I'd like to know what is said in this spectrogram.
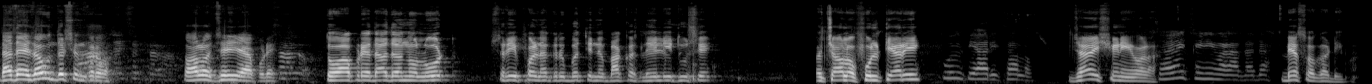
દાદાએ જવું દર્શન કરવા. તો હાલો જઈએ આપણે. તો આપણે દાદાનો લોટ શ્રીફળ ને અગરબત્તીને બાકસ લઈ લીધું છે. ચાલો ફૂલ તૈયારી. ફૂલ તૈયારી ચાલો. જય શીણીવાળા જય શેરીવાળા દાદા. બેસો ગાડીમાં.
